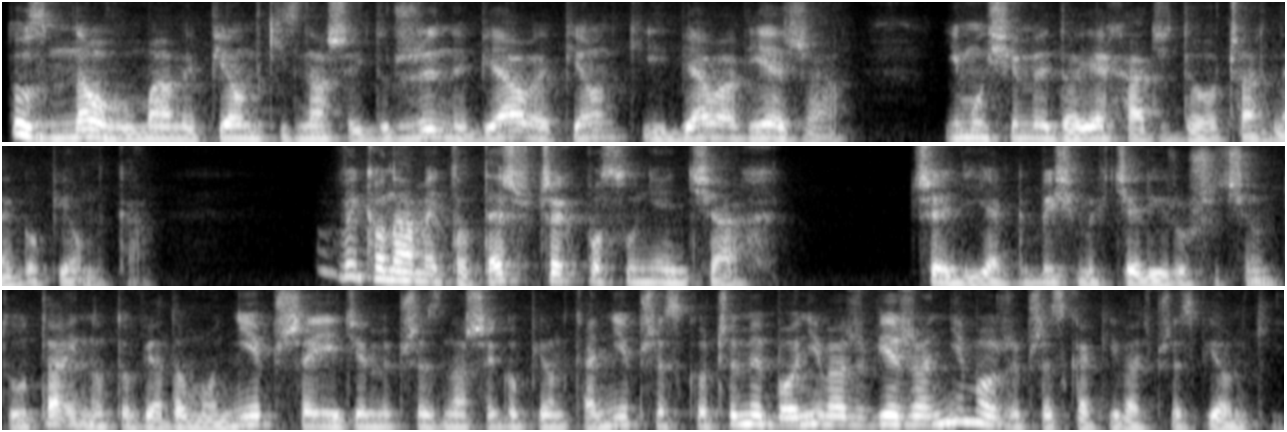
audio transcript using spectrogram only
Tu znowu mamy pionki z naszej drużyny, białe pionki i biała wieża. I musimy dojechać do czarnego pionka. Wykonamy to też w trzech posunięciach. Czyli jakbyśmy chcieli ruszyć się tutaj, no to wiadomo, nie przejedziemy przez naszego pionka, nie przeskoczymy, ponieważ wieża nie może przeskakiwać przez pionki.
